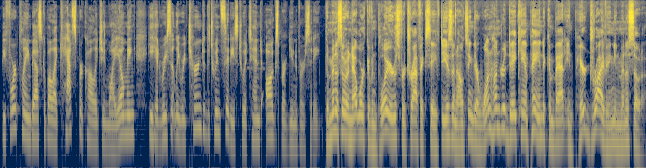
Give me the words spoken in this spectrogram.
before playing basketball at Casper College in Wyoming. He had recently returned to the Twin Cities to attend Augsburg University. The Minnesota Network of Employers for Traffic Safety is announcing their 100 day campaign to combat impaired driving in Minnesota.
